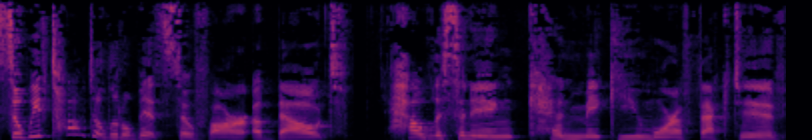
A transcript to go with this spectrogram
So we've talked a little bit so far about how listening can make you more effective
